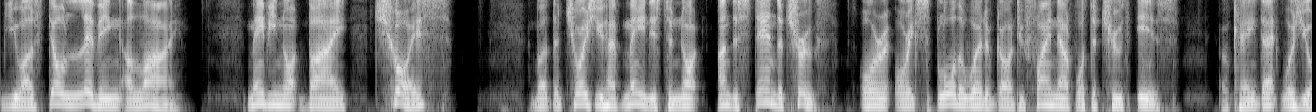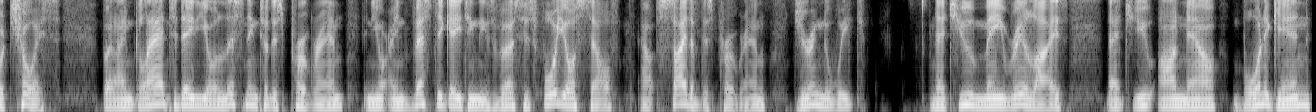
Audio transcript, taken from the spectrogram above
you are still living a lie. Maybe not by choice, but the choice you have made is to not understand the truth or or explore the Word of God to find out what the truth is. Okay, that was your choice. But I'm glad today that you're listening to this program and you're investigating these verses for yourself outside of this program during the week that you may realize that you are now born again,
